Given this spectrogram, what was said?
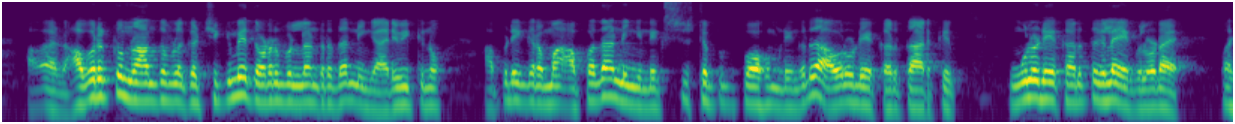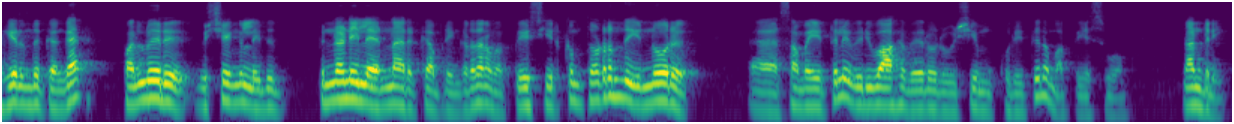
அவருக்கும் நாம் தமிழ் கட்சிக்குமே தொடர்பு இல்லைன்றதை நீங்கள் அறிவிக்கணும் அப்படிங்கிற மா அப்போ தான் நீங்கள் நெக்ஸ்ட் ஸ்டெப்புக்கு போக முடியுங்கிறது அவருடைய கருத்தாக இருக்குது உங்களுடைய கருத்துக்களை எங்களோட பகிர்ந்துக்கங்க. பல்வேறு விஷயங்கள் இது பின்னணியில் என்ன இருக்குது அப்படிங்கிறத நம்ம பேசியிருக்கோம். தொடர்ந்து இன்னொரு சமயத்தில் விரிவாக வேறொரு விஷயம் குறித்து நம்ம பேசுவோம். நன்றி.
